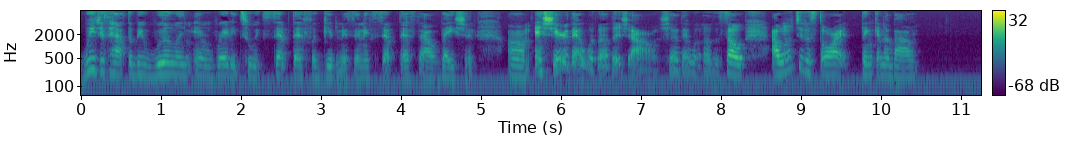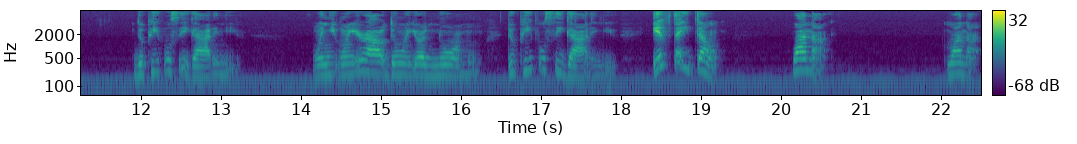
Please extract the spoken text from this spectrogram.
We just have to be willing and ready to accept that forgiveness and accept that salvation um, and share that with others, y'all. Share that with others. So I want you to start thinking about do people see God in you? When you when you're out doing your normal, do people see God in you? If they don't, why not? Why not?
